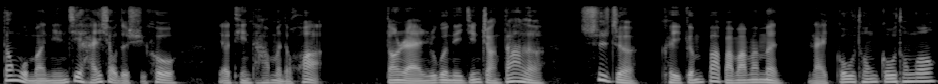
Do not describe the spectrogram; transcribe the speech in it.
当我们年纪还小的时候，要听他们的话。当然，如果你已经长大了，试着可以跟爸爸妈妈们来沟通沟通哦。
